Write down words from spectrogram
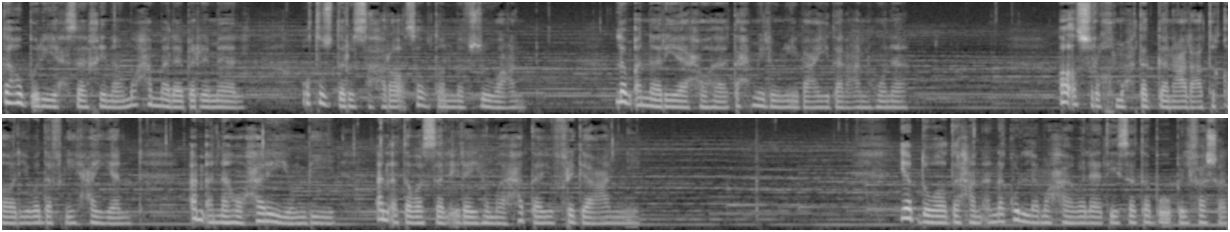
تهب ريح ساخنة محملة بالرمال وتصدر الصحراء صوتا مفزوعا. لو أن رياحها تحملني بعيدا عن هنا. أصرخ محتجا على اعتقالي ودفني حيا. أم أنه حري بي أن أتوسل إليهما حتى يفرجا عني؟ يبدو واضحا أن كل محاولاتي ستبوء بالفشل.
